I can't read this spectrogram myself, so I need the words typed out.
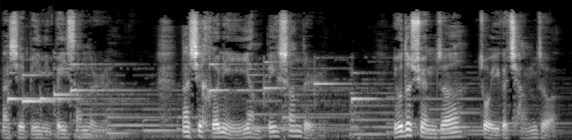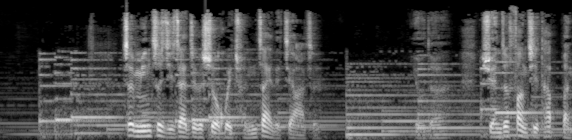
那些比你悲伤的人，那些和你一样悲伤的人，有的选择做一个强者，证明自己在这个社会存在的价值；有的选择放弃他本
